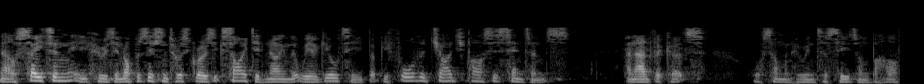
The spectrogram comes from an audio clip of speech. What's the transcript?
Now Satan, who is in opposition to us, grows excited knowing that we are guilty, but before the judge passes sentence, an advocate or someone who intercedes on behalf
